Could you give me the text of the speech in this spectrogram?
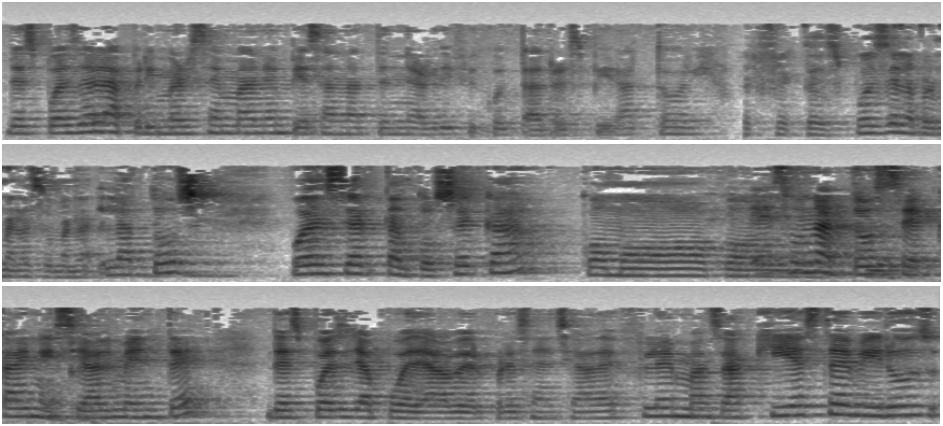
después de la primera semana empiezan a tener dificultad respiratoria. Perfecto, después de la primera semana. La tos puede ser tanto seca como... Con... Es una tos seca inicialmente después ya puede haber presencia de flemas. Aquí este virus,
